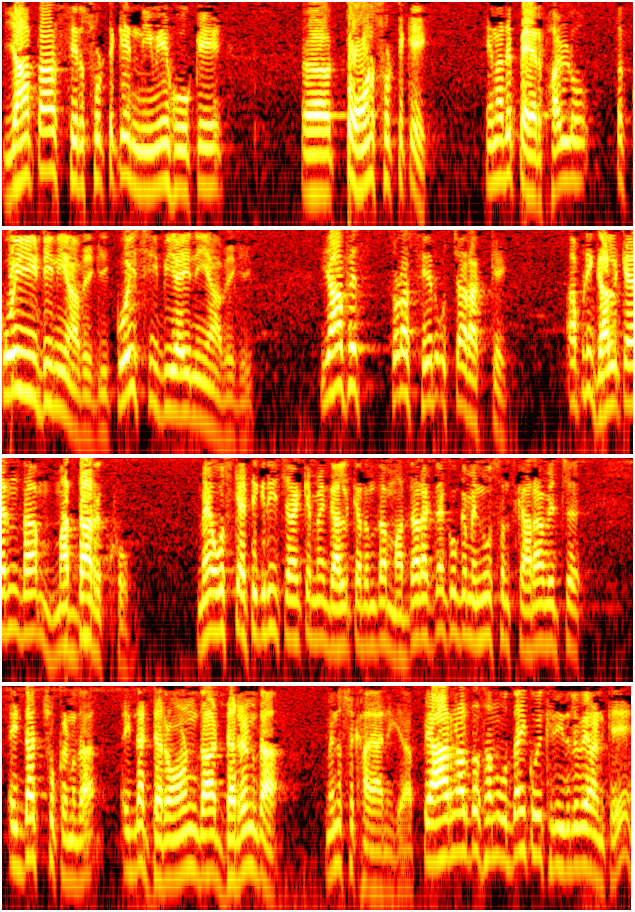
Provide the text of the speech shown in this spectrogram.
ਜਾਂ ਤਾਂ ਸਿਰ ਸੁੱਟ ਕੇ ਨੀਵੇਂ ਹੋ ਕੇ ਧੌਣ ਸੁੱਟ ਕੇ ਇਹਨਾਂ ਦੇ ਪੈਰ ਫੜ ਲਓ ਤਾਂ ਕੋਈ ਈਡੀ ਨਹੀਂ ਆਵੇਗੀ, ਕੋਈ ਸੀਬੀਆਈ ਨਹੀਂ ਆਵੇਗੀ। ਜਾਂ ਫਿਰ ਥੋੜਾ ਸਿਰ ਉੱਚਾ ਰੱਖ ਕੇ ਆਪਣੀ ਗੱਲ ਕਰਨ ਦਾ ਮਾਦਾ ਰੱਖੋ। ਮੈਂ ਉਸ ਕੈਟੇਗਰੀ ਚ ਆ ਕਿ ਮੈਂ ਗੱਲ ਕਰਨ ਦਾ ਮਾਦਾ ਰੱਖਦਾ ਕਿਉਂਕਿ ਮੈਨੂੰ ਸੰਸਕਾਰਾਂ ਵਿੱਚ ਐਦਾਂ ਝੁਕਣ ਦਾ ਐਦਾਂ ਡਰਾਉਣ ਦਾ, ਡਰਨ ਦਾ ਮੈਨੂੰ ਸਿਖਾਇਆ ਨਹੀਂ ਗਿਆ। ਪਿਆਰ ਨਾਲ ਤਾਂ ਸਾਨੂੰ ਉਦਾਂ ਹੀ ਕੋਈ ਖਰੀਦ ਲਵੇ ਆਣ ਕੇ।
